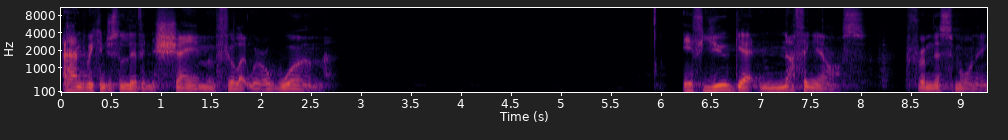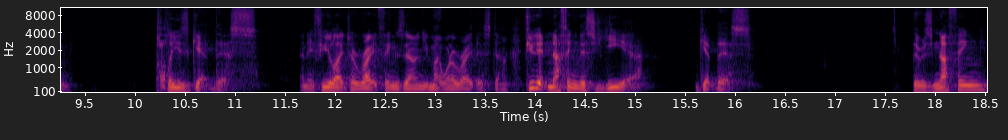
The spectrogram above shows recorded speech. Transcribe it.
And we can just live in shame and feel like we're a worm. If you get nothing else from this morning, please get this. And if you like to write things down, you might want to write this down. If you get nothing this year, get this. There is nothing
